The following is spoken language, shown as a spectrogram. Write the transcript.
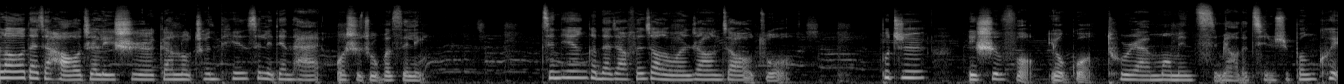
Hello，大家好，这里是甘露春天心理电台，我是主播 C 琳。今天跟大家分享的文章叫做《不知你是否有过突然莫名其妙的情绪崩溃》。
